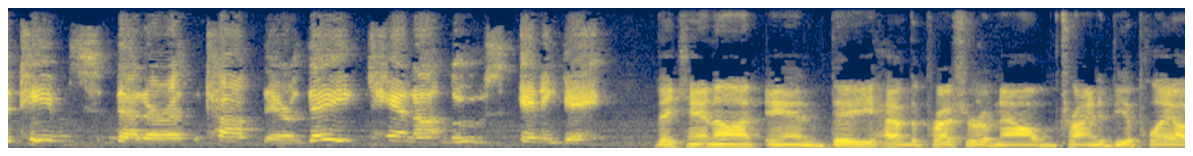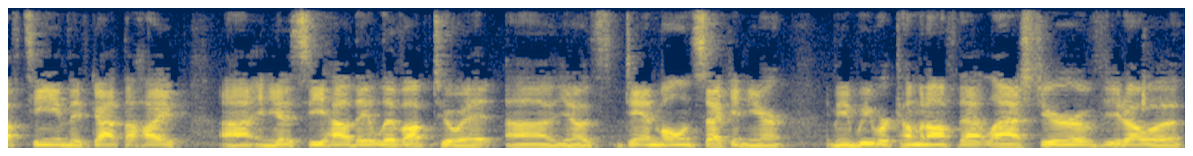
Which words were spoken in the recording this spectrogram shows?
the teams that are at the top there, they cannot lose any game. They cannot, and they have the pressure of now trying to be a playoff team. They've got the hype, uh, and you got to see how they live up to it. Uh, you know, it's Dan Mullen's second year. I mean, we were coming off that last year of you know a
